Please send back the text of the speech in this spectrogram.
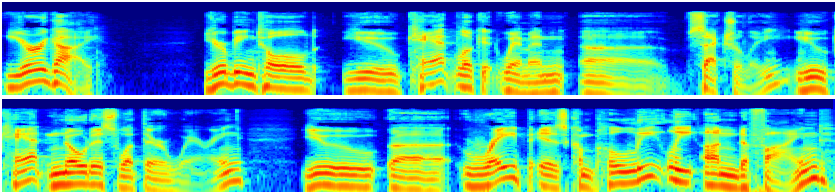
you're a guy. You're being told you can't look at women uh, sexually. You can't notice what they're wearing. You uh, rape is completely undefined.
